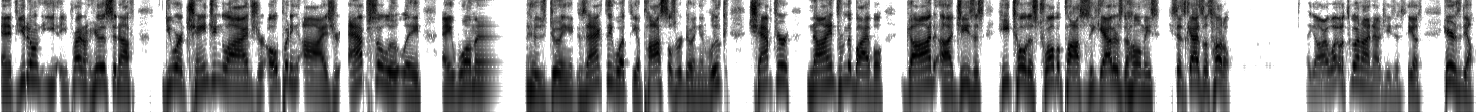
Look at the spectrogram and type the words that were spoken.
And if you don't, you, you probably don't hear this enough. You are changing lives. You're opening eyes. You're absolutely a woman who's doing exactly what the apostles were doing in Luke chapter nine from the Bible. God, uh, Jesus, He told His twelve apostles. He gathers the homies. He says, "Guys, let's huddle." They go, "All right, what's going on now, Jesus?" He goes, "Here's the deal.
